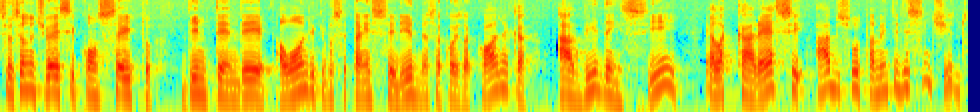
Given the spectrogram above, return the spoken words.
Se você não tiver esse conceito de entender aonde que você está inserido nessa coisa cósmica, a vida em si, ela carece absolutamente de sentido.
